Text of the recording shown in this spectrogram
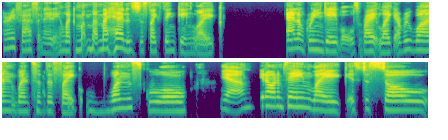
Very fascinating. Like my, my, my head is just like thinking like Anne of Green Gables, right? Like everyone went to this like one school. Yeah. You know what I'm saying? Like it's just so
